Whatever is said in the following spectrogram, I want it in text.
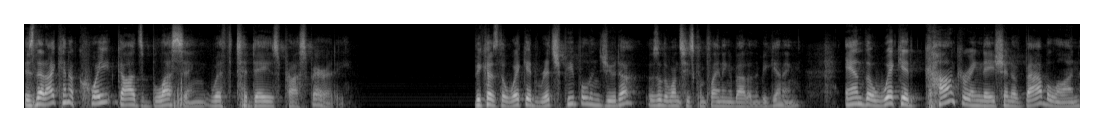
is that I can equate God's blessing with today's prosperity. Because the wicked rich people in Judah, those are the ones he's complaining about in the beginning, and the wicked conquering nation of Babylon,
